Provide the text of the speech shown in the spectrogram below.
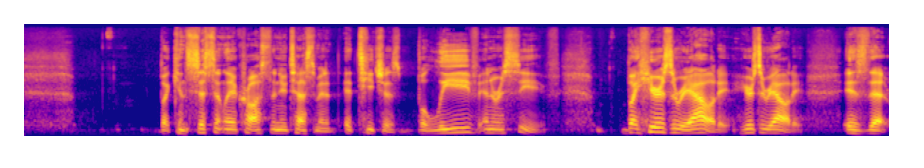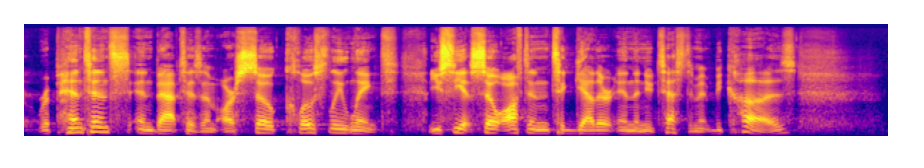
But consistently across the New Testament, it teaches believe and receive. But here's the reality. Here's the reality is that repentance and baptism are so closely linked. You see it so often together in the New Testament because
